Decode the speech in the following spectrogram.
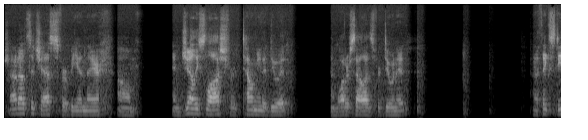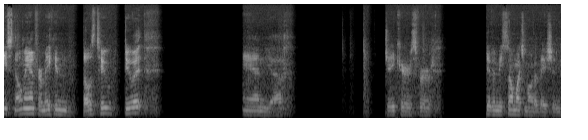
Shout outs to Chess for being there. Um, and Jelly Slosh for telling me to do it. And Water Salads for doing it. And I think Steve Snowman for making those two do it. And yeah, Jay Kurz for giving me so much motivation.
